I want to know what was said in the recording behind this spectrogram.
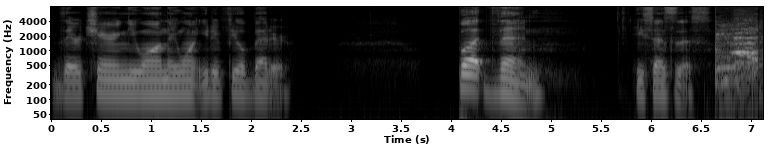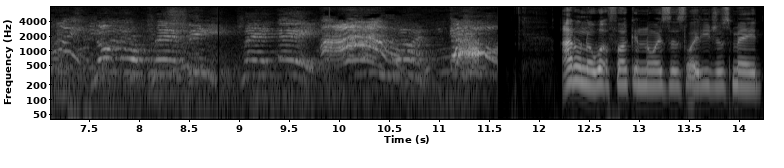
They're cheering you on. They want you to feel better. But then, he says this. No more plan B, plan A. One. I don't know what fucking noise this lady just made,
